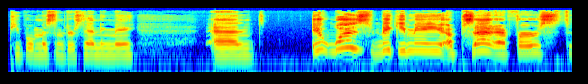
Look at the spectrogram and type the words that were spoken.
people misunderstanding me. And it was making me upset at first,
